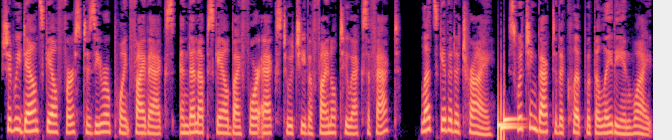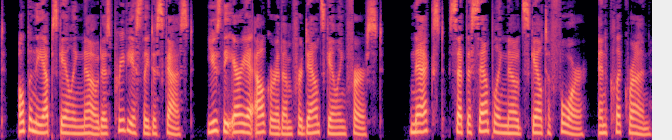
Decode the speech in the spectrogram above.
Should we downscale first to 0.5x and then upscale by 4x to achieve a final 2x effect? Let's give it a try. Switching back to the clip with the lady in white, open the upscaling node as previously discussed, use the area algorithm for downscaling first. Next, set the sampling node scale to 4, and click Run.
